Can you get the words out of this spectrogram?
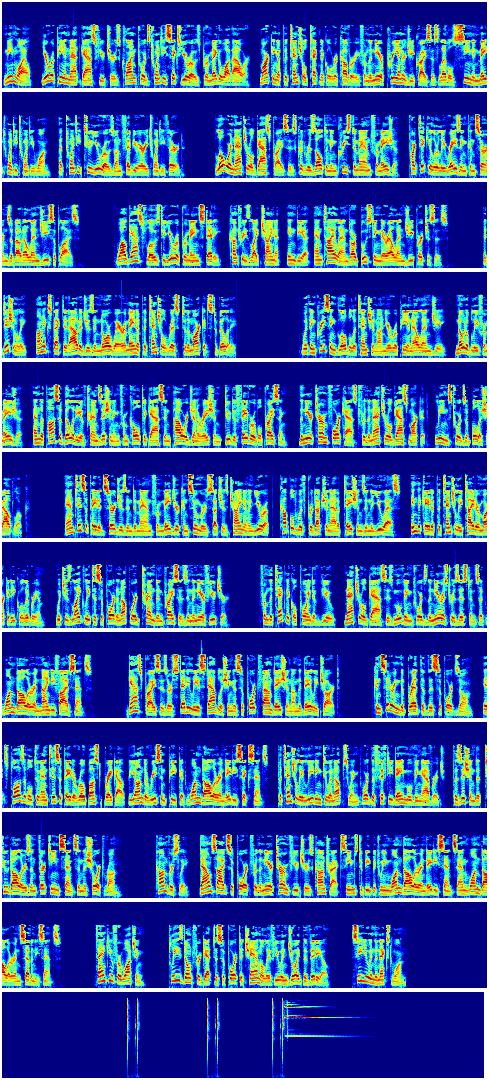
Meanwhile, European nat gas futures climbed towards 26 euros per megawatt hour, marking a potential technical recovery from the near pre-energy crisis levels seen in May 2021 at 22 euros on February 23. Lower natural gas prices could result in increased demand from Asia, particularly raising concerns about LNG supplies. While gas flows to Europe remain steady, countries like China, India, and Thailand are boosting their LNG purchases. Additionally, unexpected outages in Norway remain a potential risk to the market stability. With increasing global attention on European LNG, notably from Asia, and the possibility of transitioning from coal to gas in power generation due to favorable pricing, the near-term forecast for the natural gas market leans towards a bullish outlook. Anticipated surges in demand from major consumers such as China and Europe, coupled with production adaptations in the US, indicate a potentially tighter market equilibrium, which is likely to support an upward trend in prices in the near future. From the technical point of view, natural gas is moving towards the nearest resistance at $1.95. Gas prices are steadily establishing a support foundation on the daily chart. Considering the breadth of this support zone, it's plausible to anticipate a robust breakout beyond the recent peak at $1.86, potentially leading to an upswing toward the 50-day moving average, positioned at $2.13 in the short run. Conversely, Downside support for the near-term futures contract seems to be between $1.80 and $1.70. Thank you for watching. Please don't forget to support the channel if you enjoyed the video. See you in the next one.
